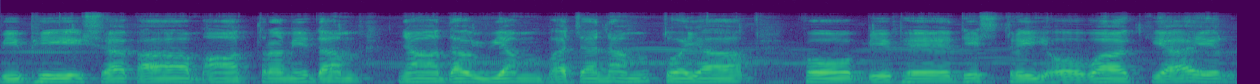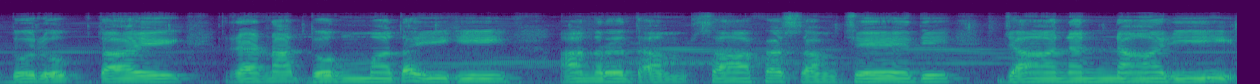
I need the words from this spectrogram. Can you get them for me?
विभीषकामात्रमिदं ज्ञातव्यं वचनं त्वया। को बिभेदि स्त्रियो वाक्यैर्दुरुक्तैरणदुर्मदैः अनृतं साहसं चेदि जानन्नारी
